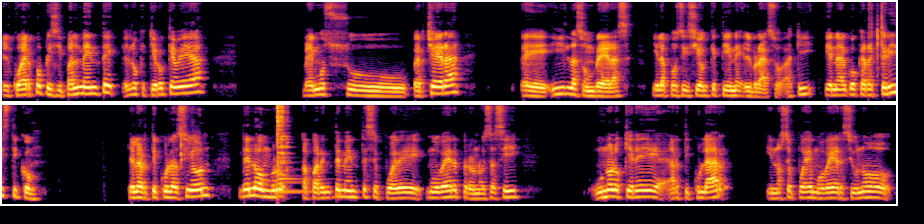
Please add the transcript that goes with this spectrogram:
el cuerpo principalmente, es lo que quiero que vea. Vemos su perchera eh, y las sombreras y la posición que tiene el brazo. Aquí tiene algo característico, que la articulación del hombro aparentemente se puede mover, pero no es así. Uno lo quiere articular y no se puede mover. Si uno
